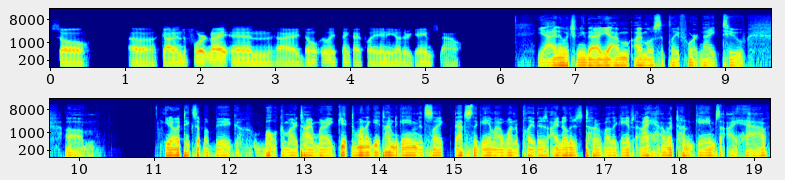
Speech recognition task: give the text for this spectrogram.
So, uh, got into Fortnite, and I don't really think I play any other games now. Yeah, I know what you mean there. Yeah, I'm I mostly play Fortnite too. Um, you know, it takes up a big bulk of my time. When I get when I get time to game, it's like that's the game I want to play. There's I know there's a ton of other games, and I have a ton of games that I have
